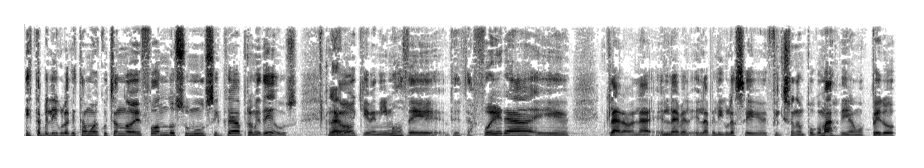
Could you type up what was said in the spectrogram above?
esta película que estamos escuchando de fondo, su música Prometheus, ¿no? Que venimos de, desde afuera, eh, claro, la, en la película se ficciona un poco más, digamos, pero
